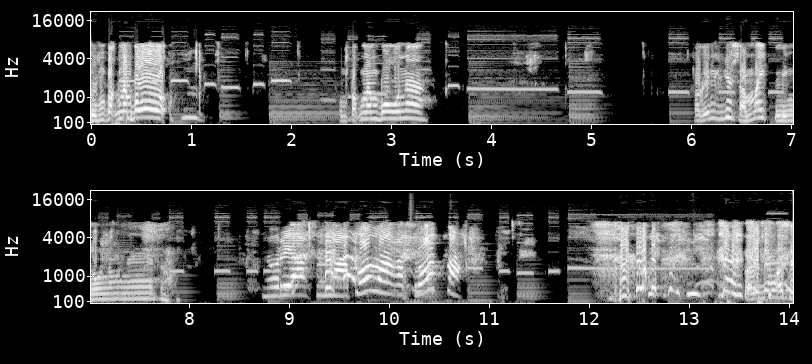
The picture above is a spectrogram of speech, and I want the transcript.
Sumpak ng buo. Sumpak ng buo na. Parinig nyo sa mic, lingaw naman na ito. No reaction nga po, mga katropa. Bakit mo kasi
